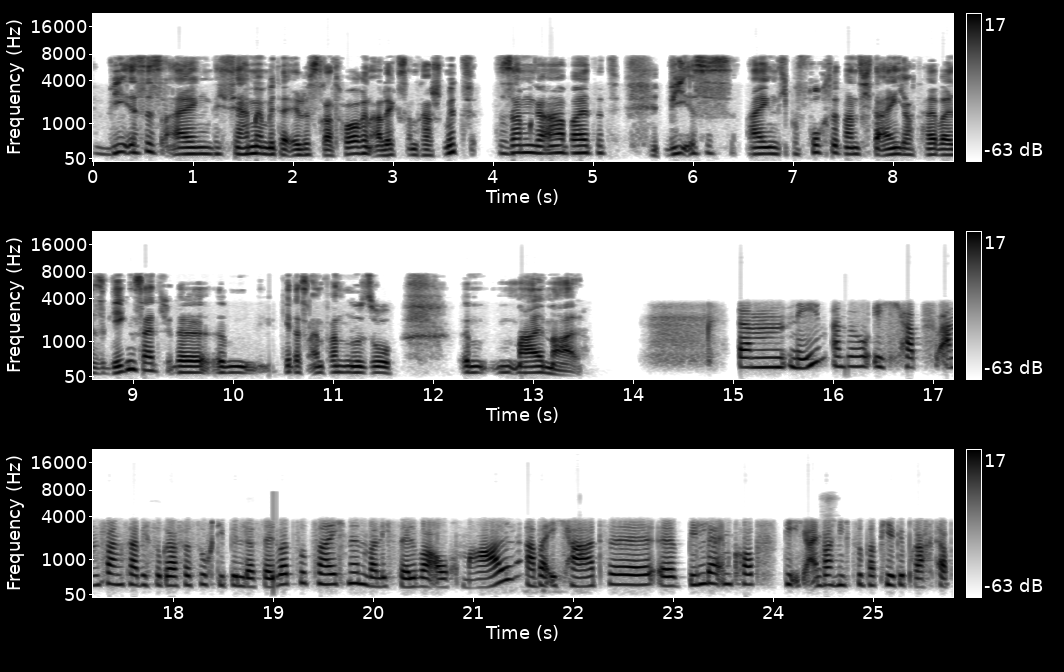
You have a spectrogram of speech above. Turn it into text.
Wie ist es eigentlich? Sie haben ja mit der Illustratorin Alexandra Schmidt zusammengearbeitet. Wie ist es eigentlich? Befruchtet man sich da eigentlich auch teilweise gegenseitig oder ähm, geht das einfach nur so ähm, mal mal? Ähm, nee, also ich habe anfangs habe ich sogar versucht, die Bilder selber zu zeichnen, weil ich selber auch mal, aber ich hatte äh, Bilder im Kopf, die ich einfach nicht zu Papier gebracht habe.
